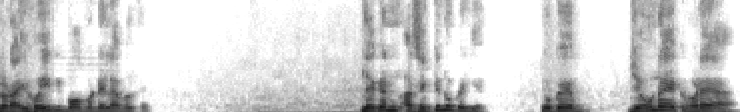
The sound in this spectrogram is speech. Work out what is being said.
ਲੜਾਈ ਹੋਈ ਵੀ ਬਹੁਤ ਵੱਡੇ ਲੈਵਲ ਤੇ। ਲੇਕਿਨ ਅਸੀਂ ਕਿਹਨੂੰ ਕਹੀਏ? ਕਿਉਂਕਿ ਜੇ ਉਹਨੇ ਇੱਕ ਫੜਿਆ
